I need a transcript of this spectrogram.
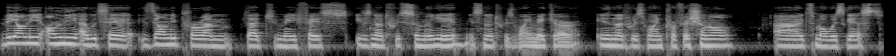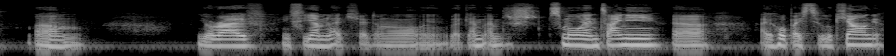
The only only I would say is the only problem that you may face is not with sommelier, it's not with winemaker, it's not with wine professional. Uh, it's more with guests. Um, you arrive, you see I'm like I don't know, like I'm, I'm small and tiny. Uh, I hope I still look young.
